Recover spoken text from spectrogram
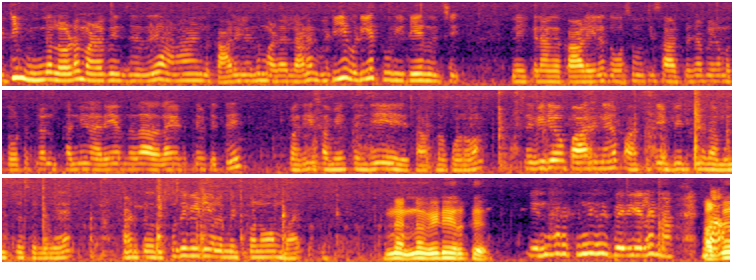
இடி மின்னலோட மழை பெஞ்சது. ஆனால் இந்த காலையிலேருந்து மழை இல்லை. ஆனால் விடிய விடிய தூரிக்கிட்டே இருந்துச்சு. இன்னைக்கு நாங்கள் காலையில் தோசை ஊற்றி சாப்பிட்டுட்டு அப்படியே நம்ம தோட்டத்தில் தண்ணி நிறைய இருந்ததா அதெல்லாம் எடுத்து விட்டுட்டு மதிய சமையல் செஞ்சு சாப்பிட போகிறோம் இந்த வீடியோவை பாருங்கள் பார்த்துட்டு எப்படி இருக்குன்னு கமெண்ட்ஸில் சொல்லுங்கள் அடுத்த ஒரு புது வீடியோவில் மீட் பண்ணுவோம். பாய் இன்னும் இன்னும் வீடியோ இருக்குது என்ன இருக்குன்னு தெரியல. அடுத்து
